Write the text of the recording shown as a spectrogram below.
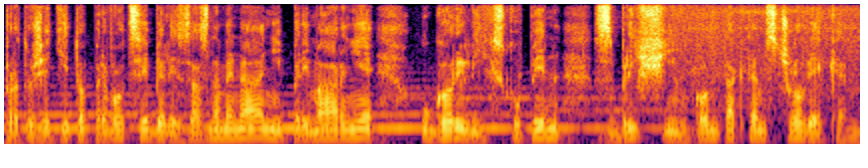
protože tito prvoci byli zaznamenáni primárně u gorilých skupin s bližším kontaktem s člověkem.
